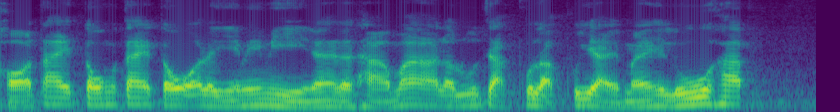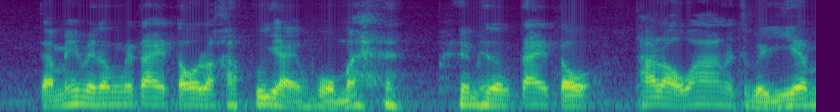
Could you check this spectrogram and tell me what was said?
ขอใต้ตรงใต้โต๊ะอะไรเงี้ยไม่มีนะแต่ถามว่าเรารู้จักผู้หลักผู้ใหญ่ไหมรู้ครับ แต่ไม่เป็นต้องไปใต้โต๊ะแล้วครับ ผู้ใหญ่ของผมไม่เป็นต้องใต้โต๊ะถ้าเราว่างเราจะไปเยี่ยม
